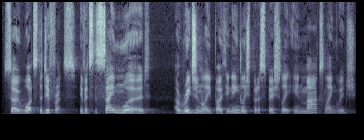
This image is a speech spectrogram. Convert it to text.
So, what's the difference? If it's the same word originally, both in English but especially in Mark's language,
